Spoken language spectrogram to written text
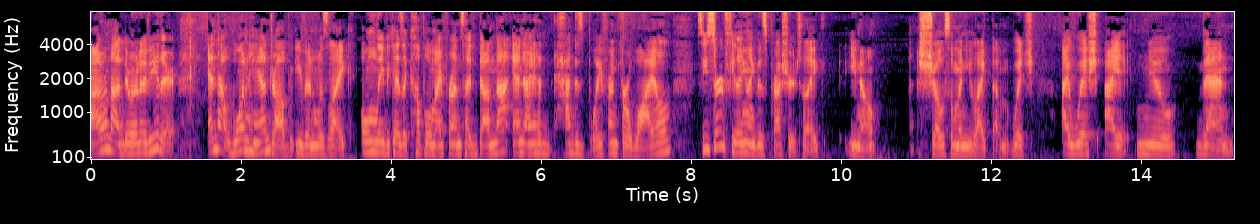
I'm not doing it either. And that one hand job even was like only because a couple of my friends had done that and I had had this boyfriend for a while. So you start feeling like this pressure to like, you know, show someone you like them, which I wish I knew then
